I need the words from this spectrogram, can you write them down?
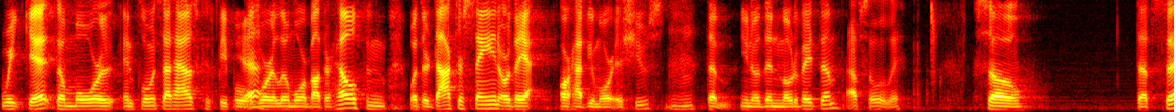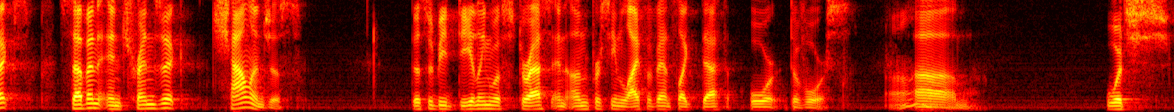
we get, the more influence that has because people Yeah. worry a little more about their health and what their doctor's saying, or they are having more issues Mhm. that you know then motivate them. absolutely. So that's six. Seven intrinsic challenges. This would be dealing with stress and unforeseen life events like death or divorce. Oh. Um, which,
